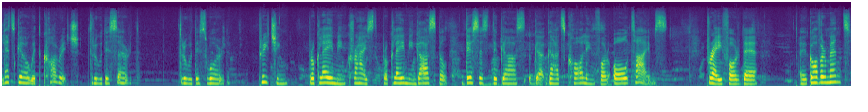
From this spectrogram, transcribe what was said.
Let's go with courage through this earth, through this world, preaching, proclaiming Christ, proclaiming gospel. This is the God's calling for all times. Pray for the uh, government.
